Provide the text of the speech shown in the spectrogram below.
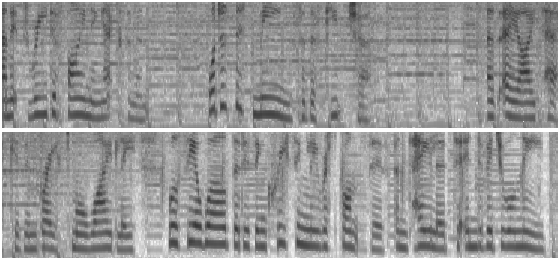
and it's redefining excellence. What does this mean for the future? As AI tech is embraced more widely, we'll see a world that is increasingly responsive and tailored to individual needs,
